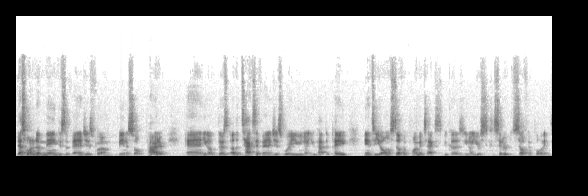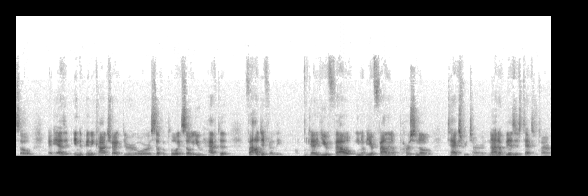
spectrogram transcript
that's one of the main disadvantages from being a sole proprietor. And you know, there's other tax advantages where you you know you have to pay into your own self-employment taxes because you know you're considered self-employed. So as an independent contractor or self-employed, so you have to file differently. Okay, you file you know you're filing a personal tax return, not a business tax return.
